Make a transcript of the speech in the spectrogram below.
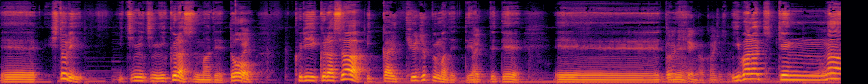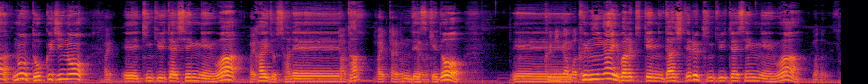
えー、1人1日2クラスまでと、はいフリークラスは1回90分までってやってて、えーっとね茨城県が解除され茨城県がの独自の、た。はい。えー緊急事態宣言ははい解除されたんですけど、えー国が茨城県に出してる緊急事態宣言はまだです。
